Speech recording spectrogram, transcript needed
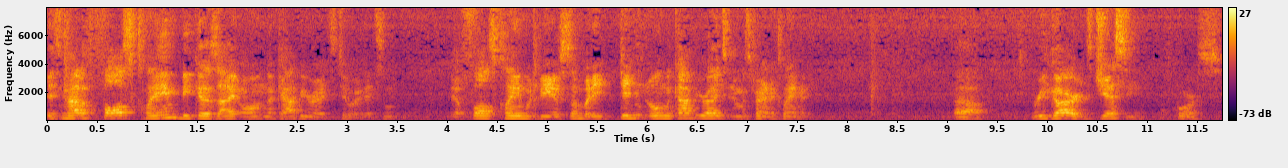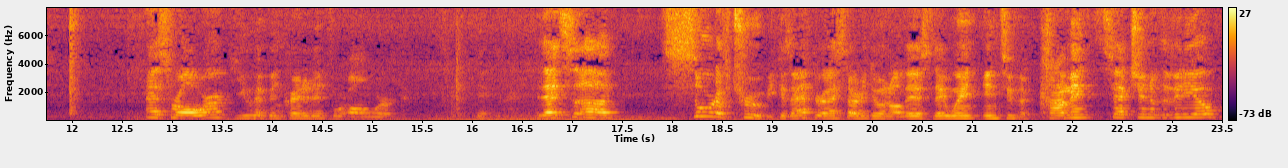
It's not a false claim because I own the copyrights to it. It's a false claim would be if somebody didn't own the copyrights and was trying to claim it. Uh, regards, Jesse, of course. As for all work, you have been credited for all work. That's uh, sort of true because after I started doing all this, they went into the comment section of the video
